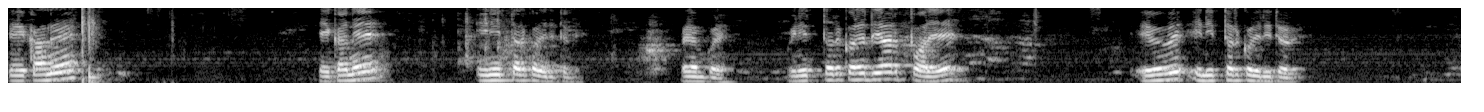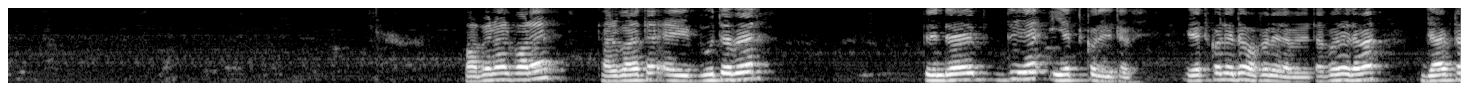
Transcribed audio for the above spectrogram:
এখানে এখানে ইনিস্টল করে দিতে হবে। এরকম করে ইনিস্টল করে দেওয়ার পরে এভাবে ইনিস্টল করে দিতে হবে। ওপেনার পরে তারপরে তো এই বুটেবের পেন ড্রাইভ দিয়ে ইয়েট করে দিতে হবে। ইয়েট করলে এটা ওপেন হয়ে যাবে তারপরে এটা ড্রাইভটা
